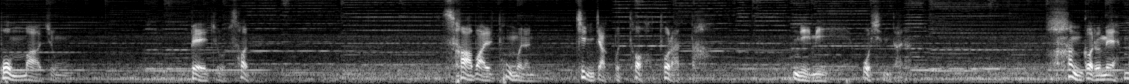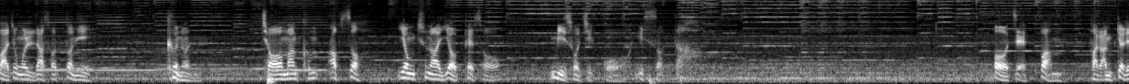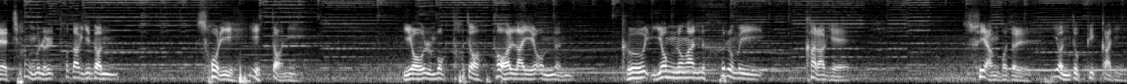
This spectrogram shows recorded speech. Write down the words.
봄마중 배주선 사발 통문은 진작부터 돌았다. 님이 오신다는 한 걸음에 마중을 나섰더니 그는 저만큼 앞서 영춘아 옆에서 미소 짓고 있었다. 어젯밤 바람결에 창문을 토닥이던 소리 있더니 여울목 터져 더할 나위 없는 그 영롱한 흐름의 가락에 수양보들 연두빛깔이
